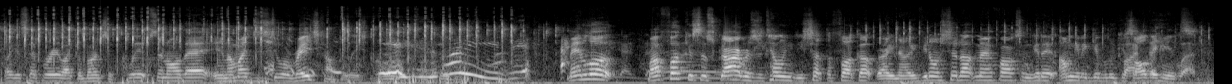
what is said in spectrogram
If I can separate like a bunch of clips and all that, and I might just do a rage compilation. what are you doing? Man, look, my fucking subscribers are telling you to shut the fuck up right now. If you don't shut up, man, Fox, I'm gonna I'm gonna give Lucas all the seconds hints. left.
